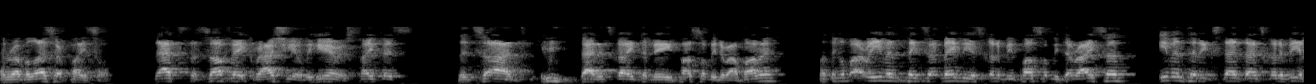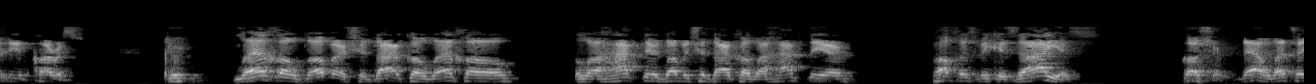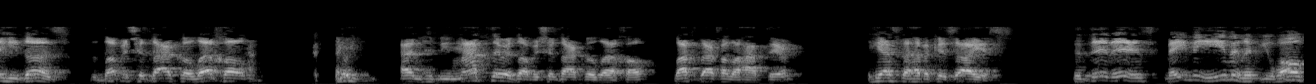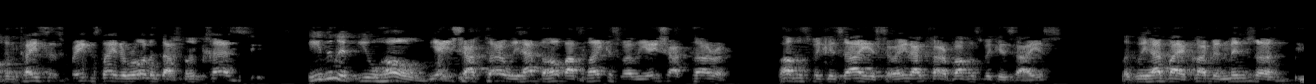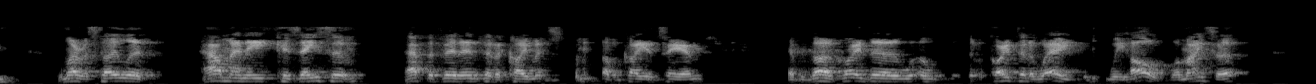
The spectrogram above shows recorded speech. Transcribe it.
and Rabbi Lezer Paisel. That's the Suffolk Rashi over here is typhus, the tzad, that it's going to be possibly the Rabbanih. But the Gemara even thinks that maybe it's going to be possibly the Raisa, even to the extent that it's going to be a Chiv Karis. Lechol davar shedarko lechol lahaktir davar shedarko lahaktir pachas mikazayis kosher. Now let's say he does the davar shedarko lechol and to be matir a davar shedarko lecho, lach darcha lahaktir, he has to have a kezayis. The din is, maybe even if you hold, and Taisus brings later on in Dafnun Ches, even if you hold, Yesh Aktar, we have the whole Machlaikis for the Yesh Aktar, Bachus Bekizayis, or Ein Aktar, Bachus Bekizayis, like we have by a carbon mincha, Umar toilet, how many Kizasim have to fit into the kaimets of a kayan's hand, if we go according to, according to the way we hold, Lamaisa,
